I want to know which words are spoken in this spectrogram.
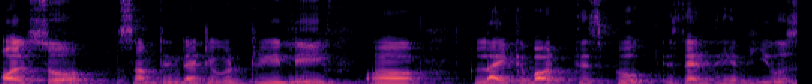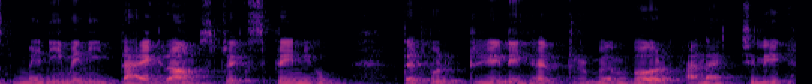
Also something that you would really uh, like about this book is that they have used many many diagrams to explain you. That would really help to remember and actually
